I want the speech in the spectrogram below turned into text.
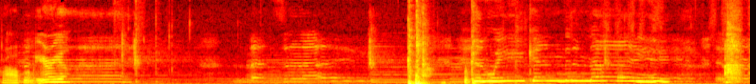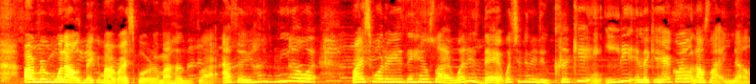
Problem area I remember when I was making my rice water and my husband's like, I said, honey, you know what rice water is? And he was like, what is that? What you gonna do? Cook it and eat it and make your hair grow? And I was like, no.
